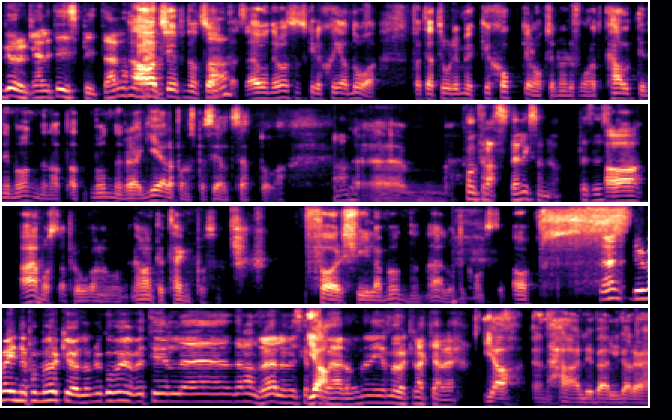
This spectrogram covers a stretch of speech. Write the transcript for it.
gurglar lite isbitar? Ja, typ något sånt. Ja. Alltså. Jag undrar vad som skulle ske då. För att jag tror det är mycket chocken också när du får något kallt in i munnen, att, att munnen reagerar på något speciellt sätt då. Ja. Um, Kontrasten liksom. Ja, precis. Ja, jag måste ha provat någon gång. Det har jag inte tänkt på. Så förkyla munnen. Det här låter konstigt. Ja. Men du var inne på mörköl och nu går vi över till eh, den andra ölen vi ska ja. här. Då. Den är mörk rackare. Ja, en härlig belgare.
